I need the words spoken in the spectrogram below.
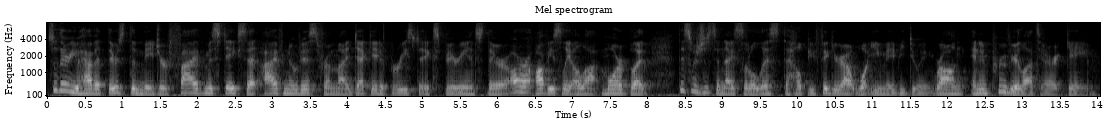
So there you have it. There's the major five mistakes that I've noticed from my decade of barista experience. There are obviously a lot more, but this was just a nice little list to help you figure out what you may be doing wrong and improve your latte art game.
